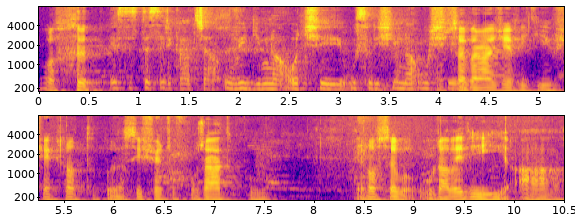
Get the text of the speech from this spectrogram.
Jestli jste si říkal třeba uvidím na oči, uslyším na uši. Jsem rád, že vidí všechno, to bude asi všechno v pořádku. Jenom jsem unavený a,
